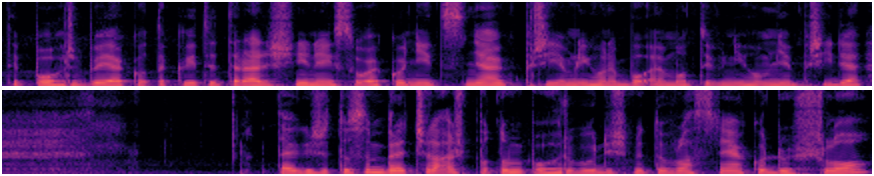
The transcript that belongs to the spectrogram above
ty pohřby jako takový ty tradiční nejsou jako nic nějak příjemného nebo emotivního mně přijde. Takže to jsem brečela až po tom pohřbu, když mi to vlastně jako došlo.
